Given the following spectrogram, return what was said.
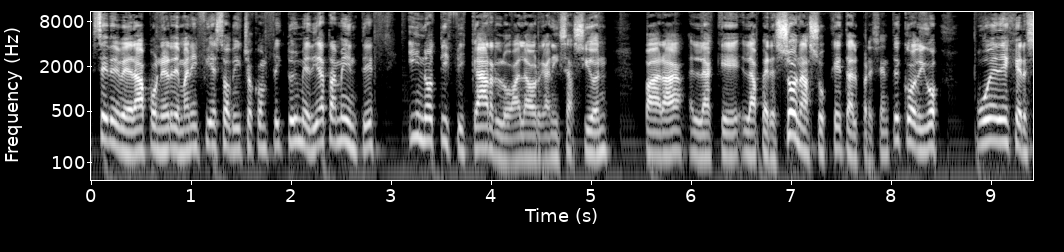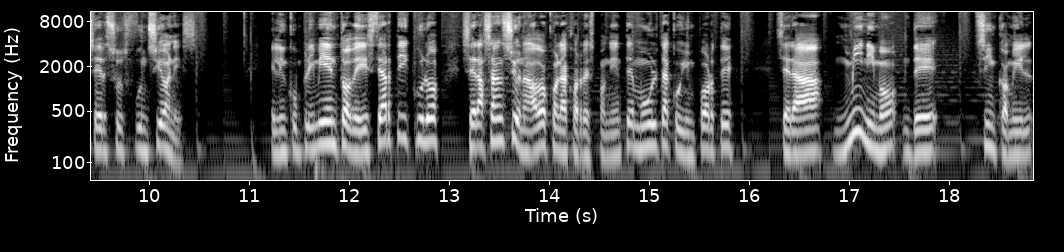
Se deberá poner de manifiesto dicho conflicto inmediatamente y notificarlo a la organización para la que la persona sujeta al presente código puede ejercer sus funciones. El incumplimiento de este artículo será sancionado con la correspondiente multa cuyo importe será mínimo de 5 mil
